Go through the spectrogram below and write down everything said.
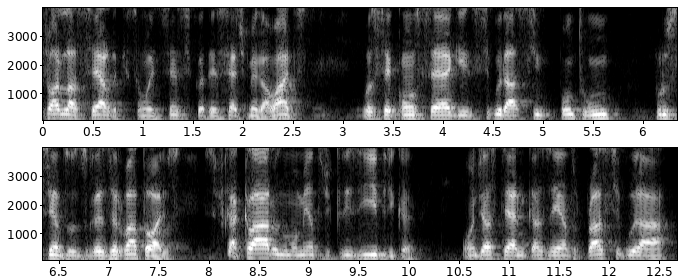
Jorge Lacerda, que são 857 megawatts, você consegue segurar 5,1% dos reservatórios. Isso fica claro no momento de crise hídrica, onde as térmicas entram para segurar,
